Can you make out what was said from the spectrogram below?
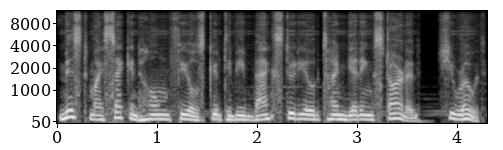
Missed my second home feels good to be back studio time getting started, she wrote.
